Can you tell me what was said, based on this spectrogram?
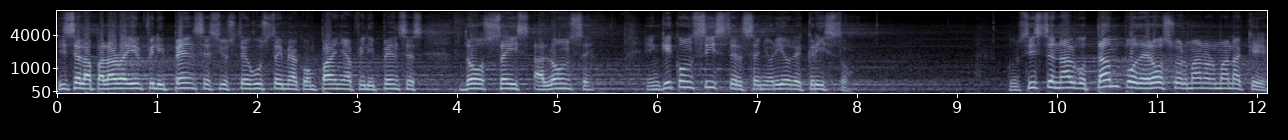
Dice la palabra ahí en Filipenses, si usted gusta y me acompaña, Filipenses 2, 6 al 11. ¿En qué consiste el señorío de Cristo? Consiste en algo tan poderoso, hermano, hermana, que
